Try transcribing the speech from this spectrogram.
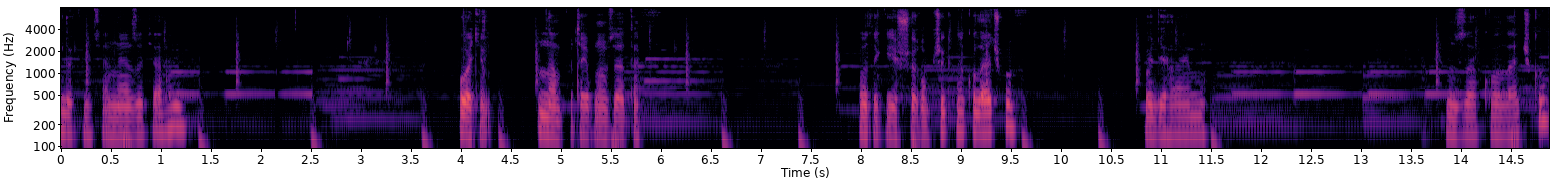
До кінця не затягуємо. Потім нам потрібно взяти отакий шурупчик на колечку, одягаємо за колечко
